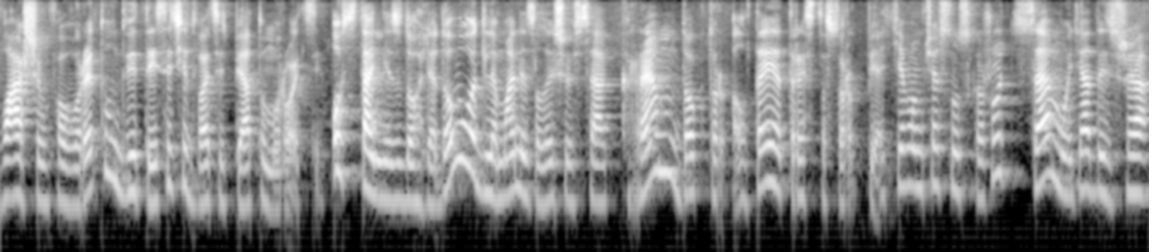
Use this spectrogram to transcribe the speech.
вашим фаворитом у 2025 році. Останнє з доглядового для мене залишився крем доктор Алтея 345. Я вам чесно скажу, це моя десь вже.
